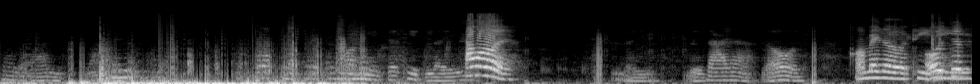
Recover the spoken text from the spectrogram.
Cho bỏ ăn Con cái thịt lấy Xong rồi. Lấy Lấy ra ra Rồi. Còn bây giờ thì Ôi chết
